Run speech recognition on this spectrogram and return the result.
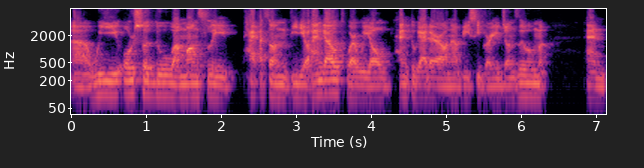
Uh, we also do a monthly hackathon video hangout where we all hang together on a VC bridge on Zoom and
